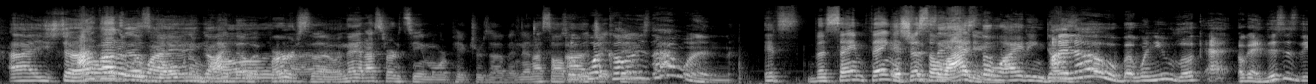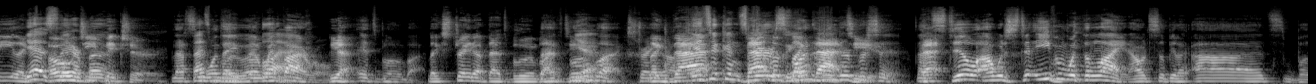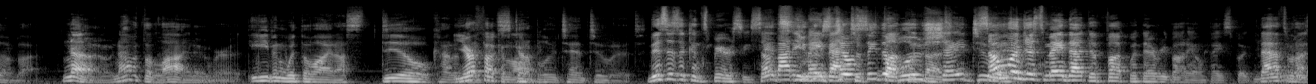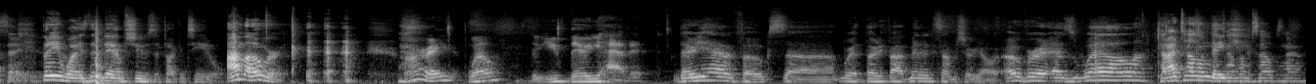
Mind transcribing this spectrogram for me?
I used to. I thought it was way gold and white though gold at first though, and then I started seeing more pictures of it, and then I saw the So legit what color thing. is that one? It's The same thing. It's, just the, same- lighting. It's the lighting. Does, I know, but when you look at okay, this is the like Yes, OG picture. That's, That's the one they, that and went viral. Yeah. it's blue and black. Like straight up, that's blue and black. That's blue you. and black. Straight Like up. that. It's a That conspiracy. looks like that to you. That's That- still. I would still even with the light. I would still be like, ah, it's blue and black. No, not with the light over it. Even with the light, I still kind of You're think it's fucking got a lying. blue tint to it. This is a conspiracy. Somebody you made can that still to see the fuck blue with us. shade to it. Someone it. just made that to fuck with everybody on Facebook. That's what I think. But anyways, them damn shoes are fucking teal. I'm over it. All right. Well, there you there you have it. There you have it, folks. Uh, we're at 35 minutes. I'm sure y'all are over it as well. Can I tell them to Thank kill you. themselves now?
